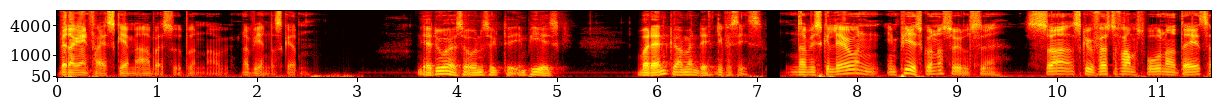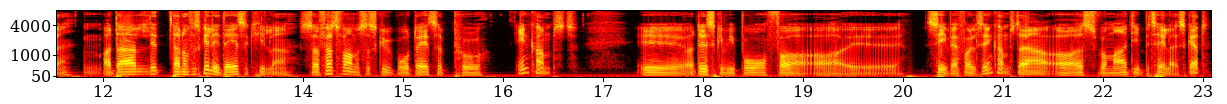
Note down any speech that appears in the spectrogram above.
hvad der rent faktisk sker med arbejdsudbuddet, når, når vi ændrer skatten. Ja, du har så undersøgt det empirisk. Hvordan gør man det? Lige præcis. Når vi skal lave en empirisk undersøgelse, så skal vi først og fremmest bruge noget data. Og der er, lidt, der er nogle forskellige datakilder. Så først og fremmest så skal vi bruge data på indkomst. Øh, og det skal vi bruge for at øh, se, hvad folks indkomst er, og også hvor meget de betaler i skat.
